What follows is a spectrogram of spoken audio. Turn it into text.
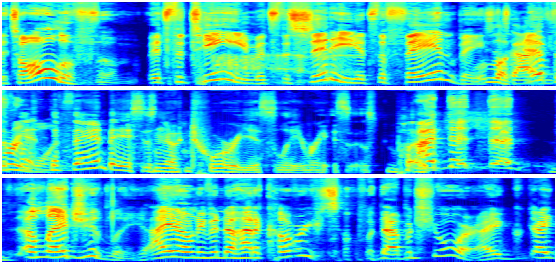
It's all of them. It's the team. It's the city. Ah. It's the fan base. Look, I, the, everyone. fan, the fan base is notoriously racist, but I, allegedly, I don't even know how to cover yourself with that, but sure, I, I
